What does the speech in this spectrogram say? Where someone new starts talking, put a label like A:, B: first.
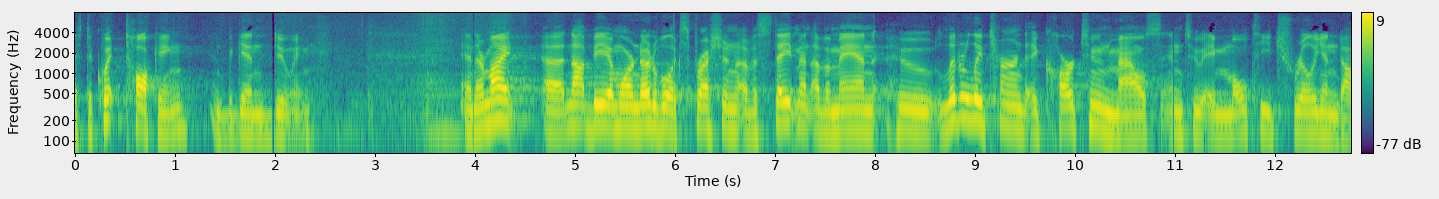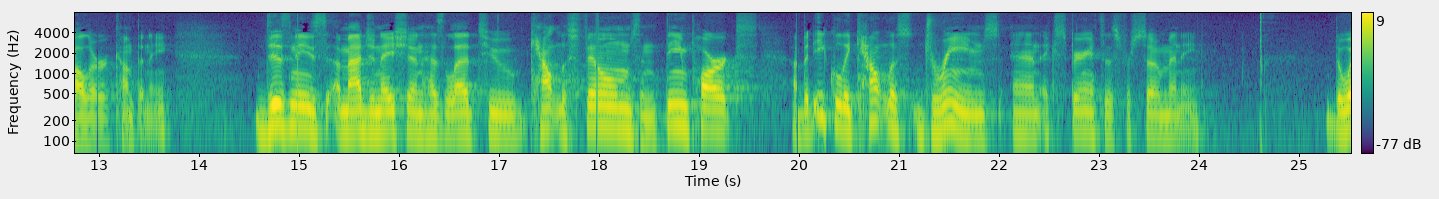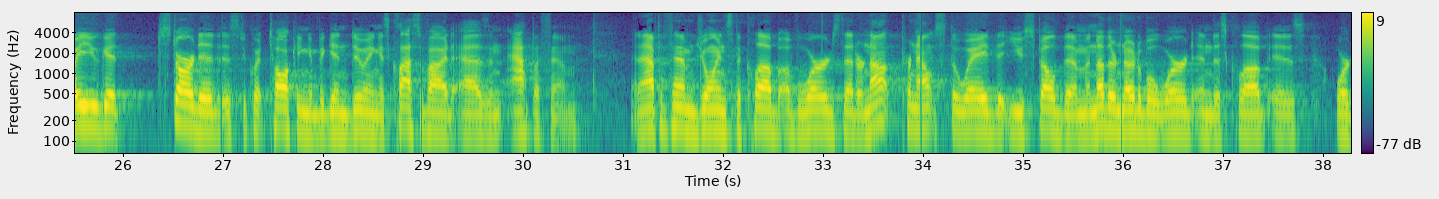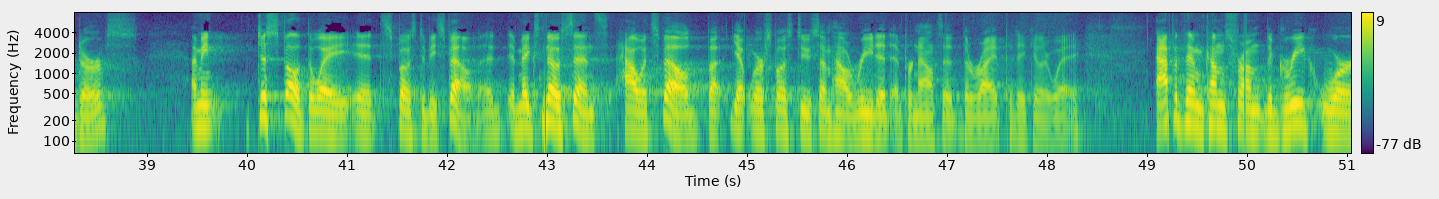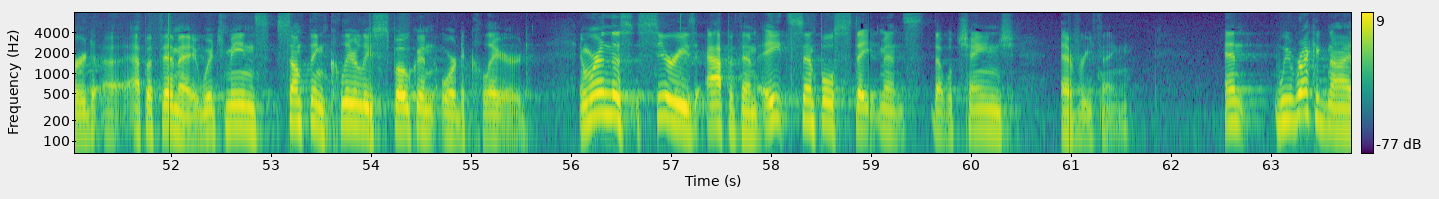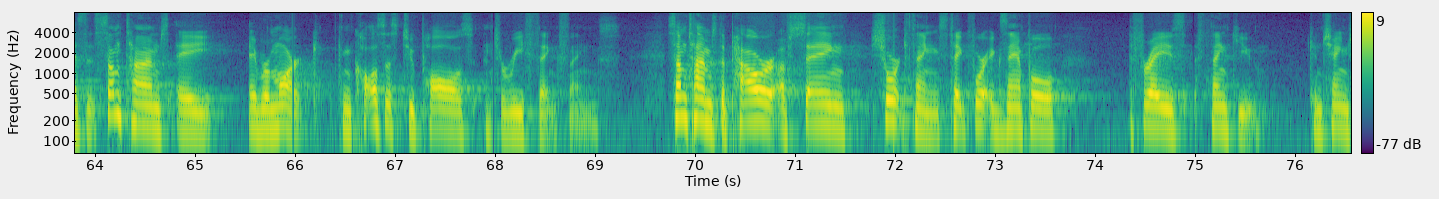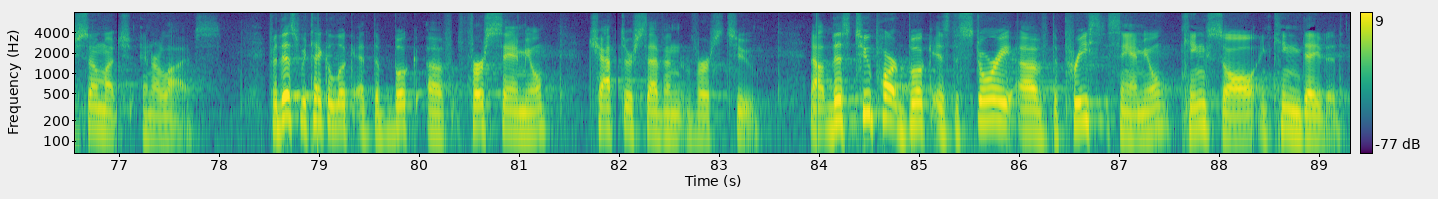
A: is to quit talking and begin doing. And there might uh, not be a more notable expression of a statement of a man who literally turned a cartoon mouse into a multi trillion dollar company. Disney's imagination has led to countless films and theme parks, uh, but equally countless dreams and experiences for so many. The way you get started is to quit talking and begin doing is classified as an apothegm. An apothegm joins the club of words that are not pronounced the way that you spelled them. Another notable word in this club is hors d'oeuvres. I mean, just spell it the way it's supposed to be spelled. It, it, makes no sense how it's spelled, but yet we're supposed to somehow read it and pronounce it the right particular way. Apothegm comes from the Greek word uh, which means something clearly spoken or declared. And we're in this series, Apothegm, eight simple statements that will change everything. And we recognize that sometimes a, a remark can cause us to pause and to rethink things. Sometimes the power of saying short things, take for example the phrase thank you, can change so much in our lives. For this, we take a look at the book of 1 Samuel, chapter 7, verse 2. Now, this two part book is the story of the priest Samuel, King Saul, and King David.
